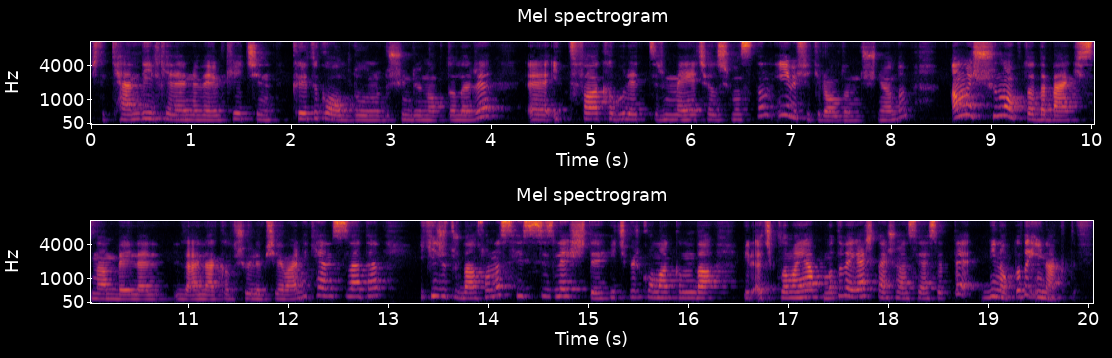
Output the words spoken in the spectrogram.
işte kendi ilkelerini ve ülke için kritik olduğunu düşündüğü noktaları e, ittifaka kabul ettirmeye çalışmasının iyi bir fikir olduğunu düşünüyordum. Ama şu noktada belki Sinan Bey'le alakalı şöyle bir şey vardı. Kendisi zaten ikinci turdan sonra sessizleşti. Hiçbir konu hakkında bir açıklama yapmadı ve gerçekten şu an siyasette bir noktada inaktif.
